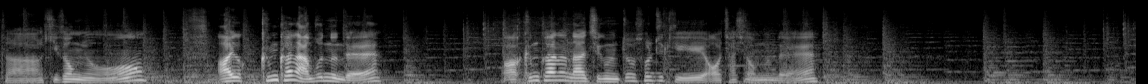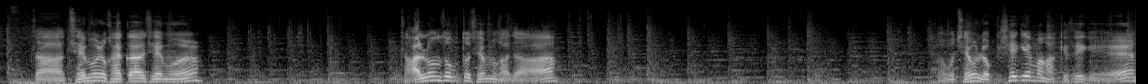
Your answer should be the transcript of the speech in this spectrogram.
자 기성용. 아 이거 금카는 안 붙는데. 아 금카는 나 지금 좀 솔직히 어 자신 없는데. 자 재물 갈까요 재물 자 알론소부터 재물 가자. 자뭐 재물 몇 개, 세 개만 갈게 세개.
